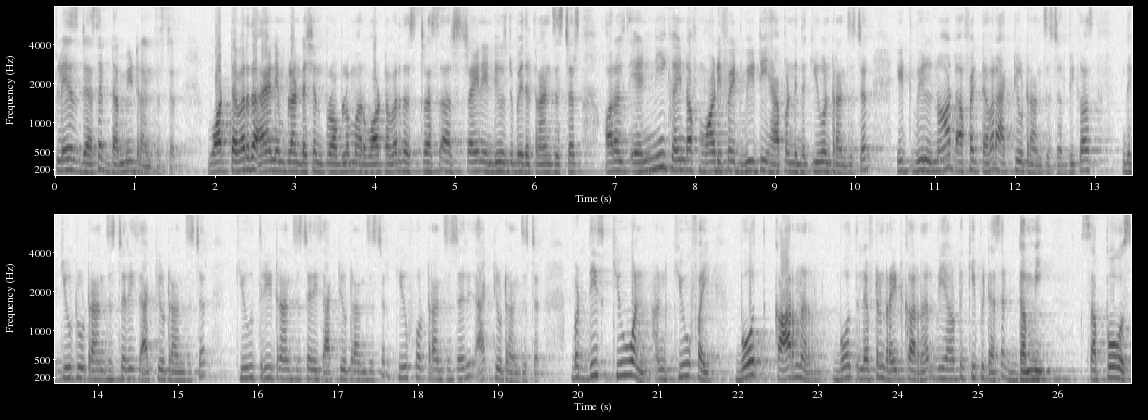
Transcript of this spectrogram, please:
placed as a dummy transistor. Whatever the ion implantation problem or whatever the stress or strain induced by the transistors or else any kind of modified VT happened in the Q1 transistor, it will not affect our active transistor because the Q2 transistor is active transistor, Q3 transistor is active transistor, Q4 transistor is active transistor. But this Q1 and Q5 both corner, both left and right corner we have to keep it as a dummy. Suppose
